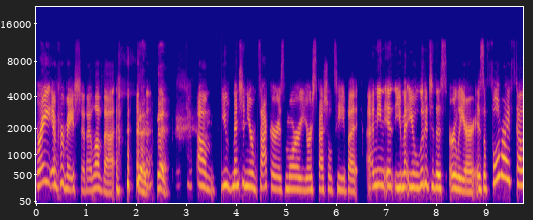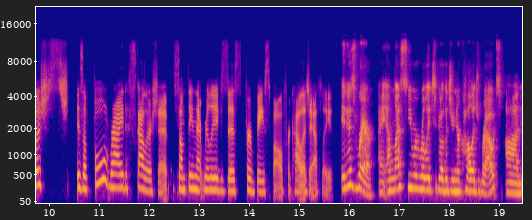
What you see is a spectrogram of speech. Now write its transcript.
great information. I love that. good, good. Um, you mentioned your soccer is more your specialty, but I mean, it, you met, you alluded to this earlier. Is a full ride scholarship is a full ride scholarship something that really exists for baseball for college athletes? It is rare, I, unless you were really to go the junior college route. Um,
